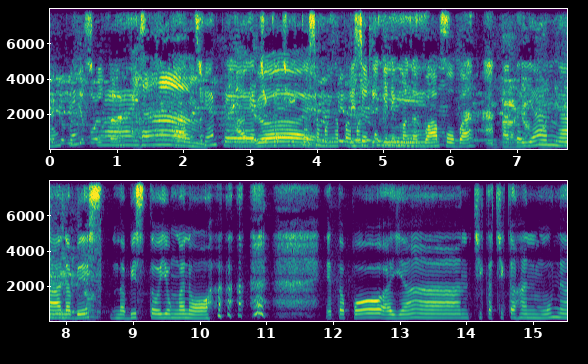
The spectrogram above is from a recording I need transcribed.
yung french fries. At syempre, chika-chika sa mga Lisod lagi ng mga pamangkinis. gwapo ba? At ayan nga, nabis, nabisto yung ano. Ito po, ayan, chika-chikahan muna.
